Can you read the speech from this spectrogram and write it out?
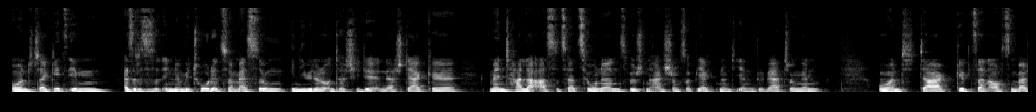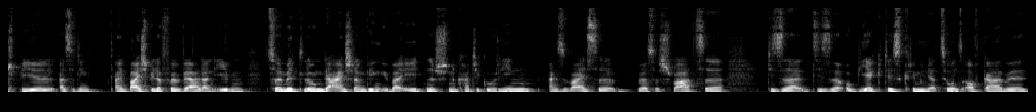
Und da geht es eben, also das ist eine Methode zur Messung individueller Unterschiede in der Stärke mentaler Assoziationen zwischen Einstellungsobjekten und ihren Bewertungen. Und da gibt es dann auch zum Beispiel, also den, ein Beispiel dafür wäre dann eben zur Ermittlung der Einstellung gegenüber ethnischen Kategorien, also Weiße versus Schwarze. Diese, diese Objektdiskriminationsaufgabe,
